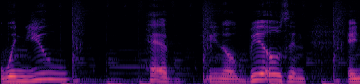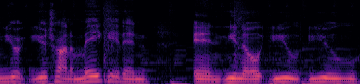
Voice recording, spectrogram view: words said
when you have you know bills and and you're you're trying to make it and and you know you you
